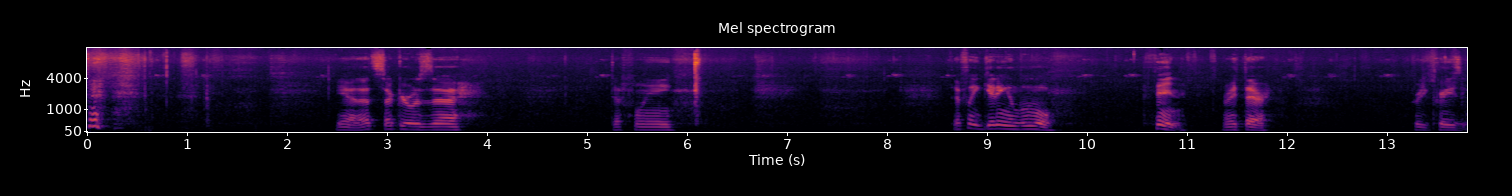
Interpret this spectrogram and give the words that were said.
yeah, that sucker was uh, definitely definitely getting a little thin right there. Pretty crazy.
